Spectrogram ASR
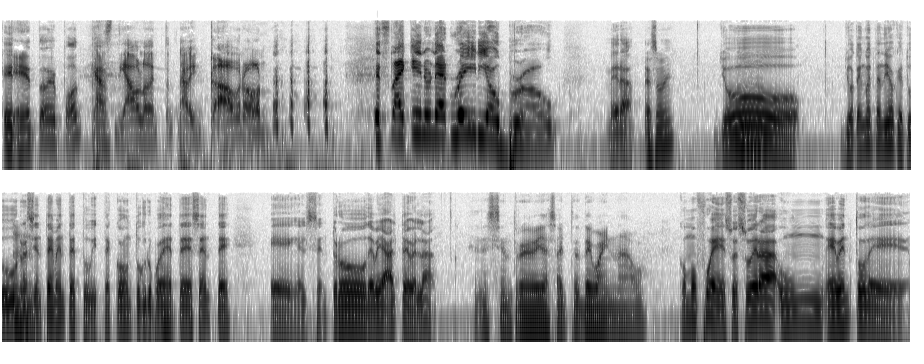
Eh, esto de podcast, diablo, esto está bien cabrón. It's like internet radio, bro. Mira, Eso es. Yo, yo tengo entendido que tú recientemente estuviste con tu grupo de gente decente en el Centro de Bellas Artes, ¿verdad? En el Centro de Bellas Artes de Guaynabo. ¿Cómo fue eso? Eso era un evento de,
